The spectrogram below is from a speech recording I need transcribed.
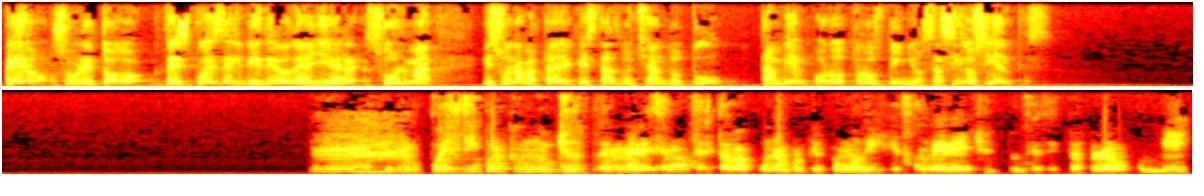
Pero sobre todo, después del video de ayer, Zulma, es una batalla que estás luchando tú también por otros niños. ¿Así lo sientes? Mm, pues sí, porque muchos merecemos esta vacuna, porque como dije, es un derecho. Entonces, esto lo hago por mí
